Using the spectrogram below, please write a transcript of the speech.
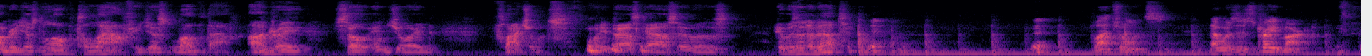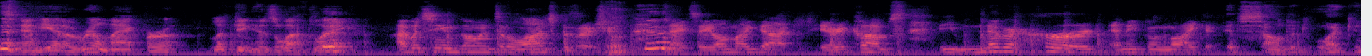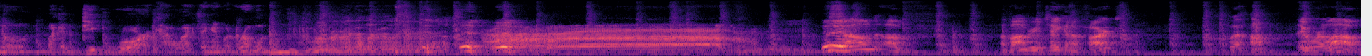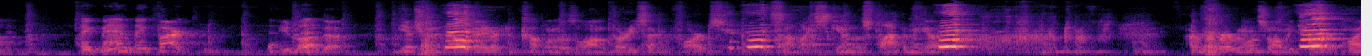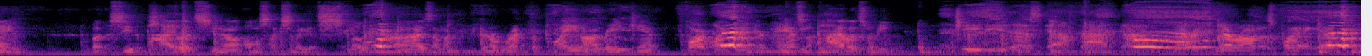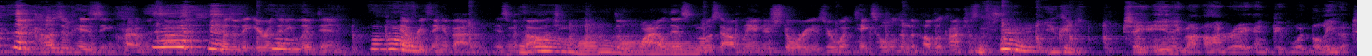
Andre just loved to laugh. He just loved that. Andre so enjoyed flatulence when he passed gas. It was it was an event. Flatulence. That was his trademark. and he had a real knack for lifting his left leg. I would see him go into the launch position, and I'd say, "Oh my God, here it comes!" You've never heard anything like it. It sounded like you know like a deep roar kind of like thing. It would rumble. The sound of of Andre taking a fart? Well, they were loud. Big man, big fart. He'd love to get you in an elevator and cut one of those long 30 second farts. It sounded like skin was flapping together. I remember every once in a while we'd charter a plane, but to see the pilots, you know, almost like somebody gets smoke in their eyes. I'm like, you're gonna wreck the plane, Andre. You can't fart like that in your pants. And the pilots would be, GD this, F that, God, never, never on this plane again. Because of his incredible size, because of the era that he lived in, everything about him is mythology. The wildest, most outlandish stories are what takes hold in the public consciousness. You could say anything about Andre and people would believe it.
